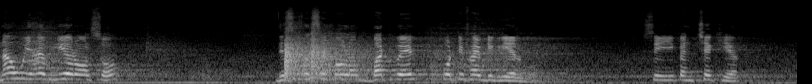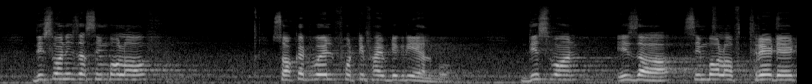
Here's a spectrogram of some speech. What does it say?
Now we have here also, this is a symbol of butt weld 45 degree elbow. See, you can check here. This one is a symbol of socket weld 45 degree elbow. This one is a symbol of threaded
